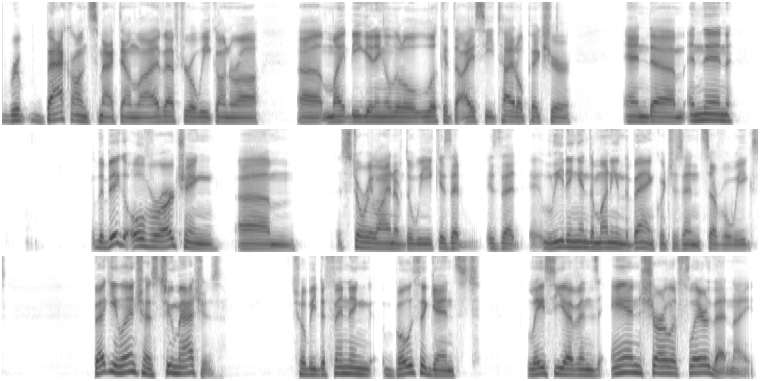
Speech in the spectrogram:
re- back on SmackDown Live after a week on Raw, uh, might be getting a little look at the IC title picture, and um, and then the big overarching um, storyline of the week is that is that leading into Money in the Bank, which is in several weeks. Becky Lynch has two matches. She'll be defending both against Lacey Evans and Charlotte Flair that night.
